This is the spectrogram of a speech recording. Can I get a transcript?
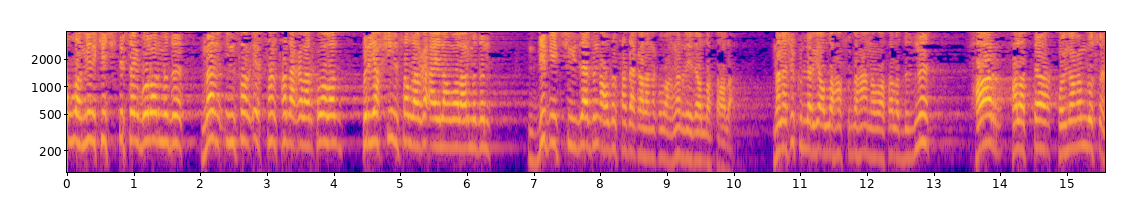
olloh meni kechiktirsang bo'larmidi? Man inson ehson sadaqalar qilib olib bir yaxshi insonlarga aylanib olarmidim? deb aytishingizlardan oldin sadaqalarni qilinglar deydi alloh taolo. Mana shu kunlarga alloh subhanava taolo bizni xor holatda qo'ymagan bo'lsin.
